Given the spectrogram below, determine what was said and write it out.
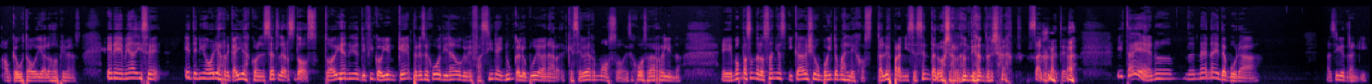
aunque Gustavo odia los dos primeros. NMA dice, he tenido varias recaídas con el Settlers 2. Todavía no identifico bien qué, pero ese juego tiene algo que me fascina y nunca lo pude ganar, que se ve hermoso. Ese juego se ve re lindo. Eh, van pasando los años y cada vez llego un poquito más lejos. Tal vez para mis 60 lo vaya redondeando ya. Salud, Y está bien, no, nadie te apura. Así que tranqui.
